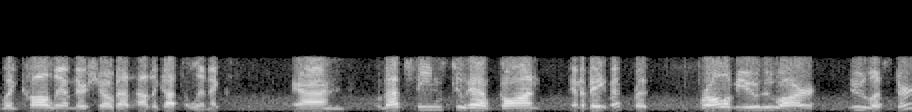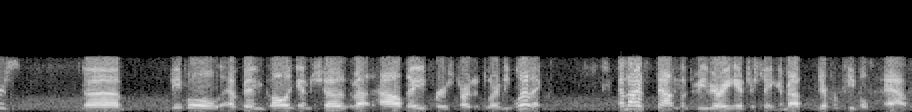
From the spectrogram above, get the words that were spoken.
would call in their show about how they got to Linux, and that seems to have gone in abatement. But for all of you who are new listeners, uh, people have been calling in shows about how they first started learning Linux. And I've found them to be very interesting about different people's paths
